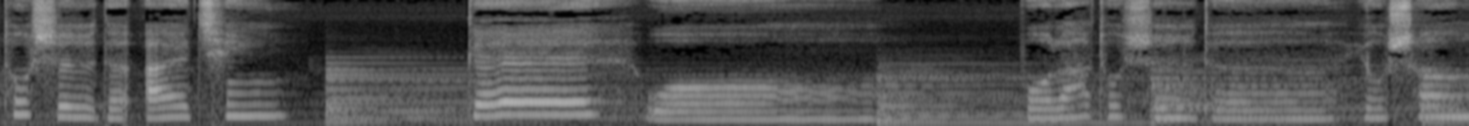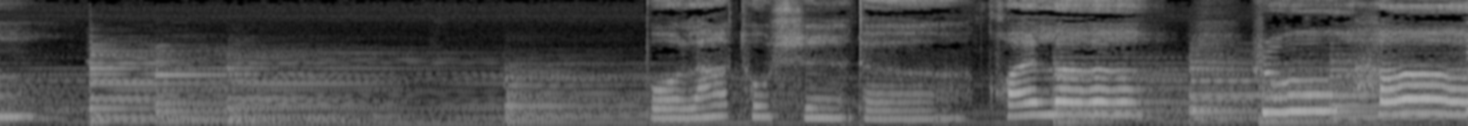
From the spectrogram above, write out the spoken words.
图式的爱情，给我柏拉图式的忧伤，柏拉图式的快乐如何？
